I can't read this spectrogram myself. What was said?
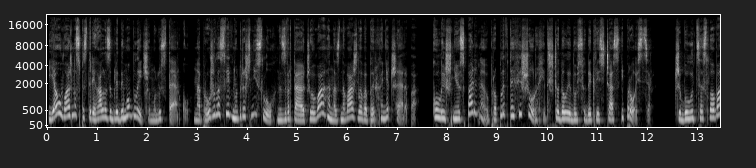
Я уважно спостерігала за блідим обличчям у люстерку, напружила свій внутрішній слух, не звертаючи уваги на зневажливе пирхання черепа. Колишньою спальнею проплив тихий шурхіт, що долинув сюди крізь час і простір. Чи були це слова?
